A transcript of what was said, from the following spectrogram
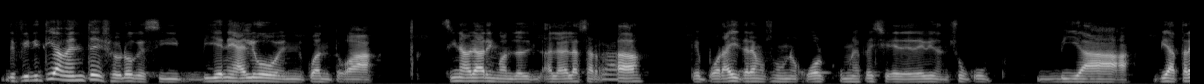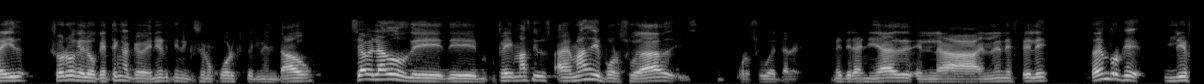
Definitivamente, yo creo que si viene algo en cuanto a, sin hablar en cuanto a la ala cerrada, que por ahí tenemos un jugador, una especie de David Nchuku vía, vía trade, yo creo que lo que tenga que venir tiene que ser un jugador experimentado. Se ha hablado de, de Clay Matthews, además de por su edad, por su veteranidad en la, en la NFL, también porque le,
